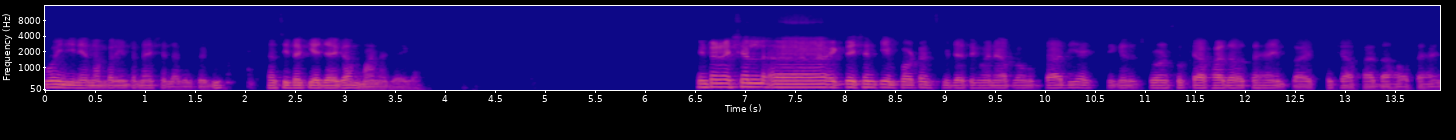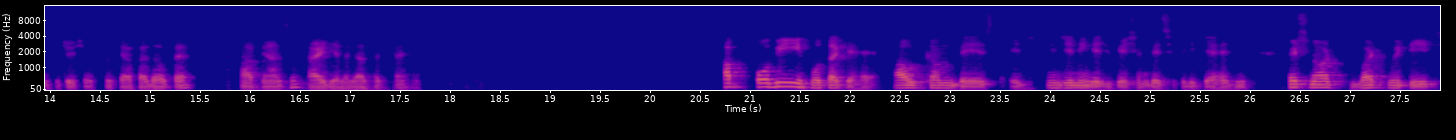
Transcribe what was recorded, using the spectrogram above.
वो इंजीनियर नंबर इंटरनेशनल लेवल पे भी कंसीडर किया जाएगा, माना जाएगा। इंटरनेशनल एक्टेशन की इंपॉर्टेंस भी जैसे कि मैंने आप लोगों को बता दिया, इस तरीके से स्टूडेंट्स को क्या फ़ायदा होता है एम्प्लॉयज़ को क्या फ़ायदा होता है इंस्टीट्यूशन को क्या फ़ायदा होता है, आप यहाँ से आइडिया लगा सकते हैं। अब ओ बी होता क्या है? Outcome based engineering education basically क्या है जी? It's not what we teach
